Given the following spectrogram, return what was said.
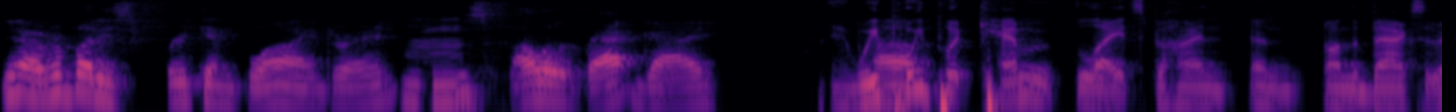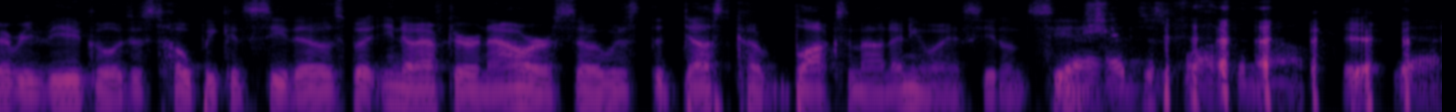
you know everybody's freaking blind, right? Mhm. Just follow that guy. And we Uh, we put chem lights behind and on the backs of every vehicle. Just hope we could see those. But you know, after an hour or so, just the dust cover blocks them out anyway, so you don't see. Yeah, shit. I just blocked them out. Yeah. yeah.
